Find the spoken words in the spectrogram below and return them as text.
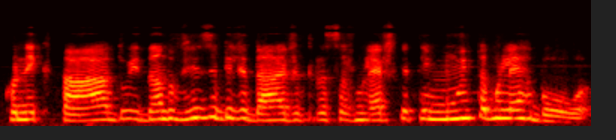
conectado e dando visibilidade para essas mulheres, porque tem muita mulher boa.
